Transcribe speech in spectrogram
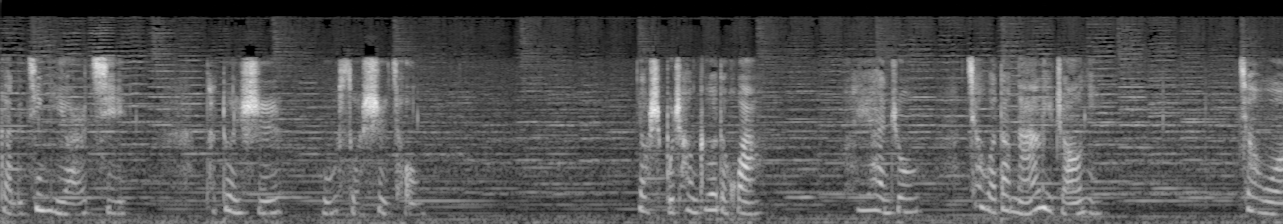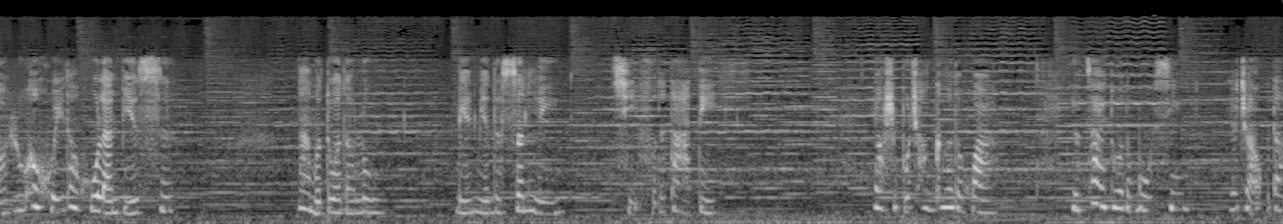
感的惊疑而起，他顿时无所适从。要是不唱歌的话，黑暗中叫我到哪里找你？叫我如何回到呼兰别斯？那么多的路，连绵的森林，起伏的大地。要是不唱歌的话，有再多的木星也找不到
